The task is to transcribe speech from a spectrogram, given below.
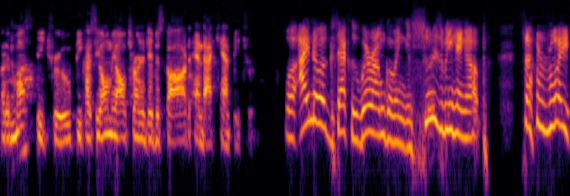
but it must be true because the only alternative is God and that can't be true. Well, I know exactly where I'm going as soon as we hang up. So, Roy,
